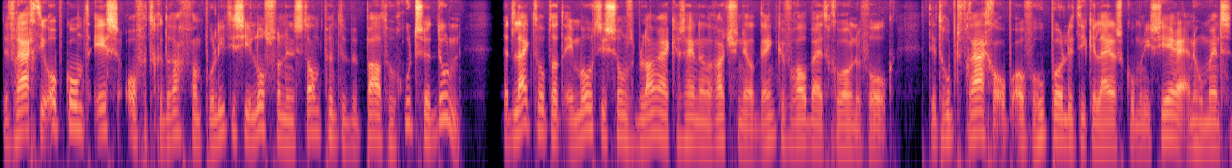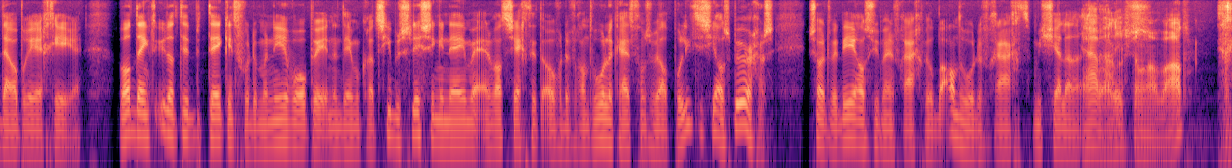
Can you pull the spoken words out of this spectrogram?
De vraag die opkomt is of het gedrag van politici los van hun standpunten bepaalt hoe goed ze het doen. Het lijkt erop dat emoties soms belangrijker zijn dan rationeel denken, vooral bij het gewone volk. Dit roept vragen op over hoe politieke leiders communiceren en hoe mensen daarop reageren. Wat denkt u dat dit betekent voor de manier waarop we in een democratie beslissingen nemen en wat zegt dit over de verantwoordelijkheid van zowel politici als burgers? Ik zou het waarderen als u mijn vraag wilt beantwoorden, vraagt Michelle. Ja, dat is nog wel wat.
